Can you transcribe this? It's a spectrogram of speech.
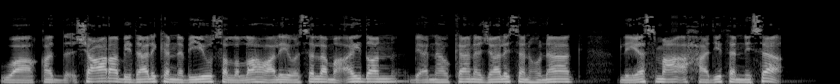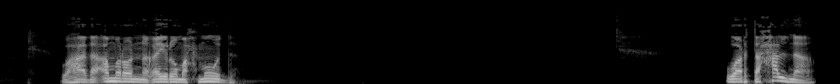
وقد شعر بذلك النبي صلى الله عليه وسلم أيضا بأنه كان جالسا هناك ليسمع أحاديث النساء وهذا أمر غير محمود. وارتحلنا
